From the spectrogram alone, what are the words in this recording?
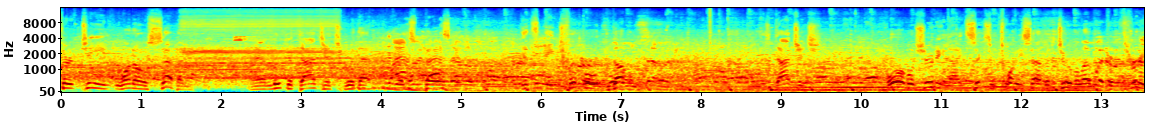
113-107. And Luka Doncic with that last basket gets a triple-double. Doncic, horrible shooting night, 6 of 27, 2 of 11 from 3.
